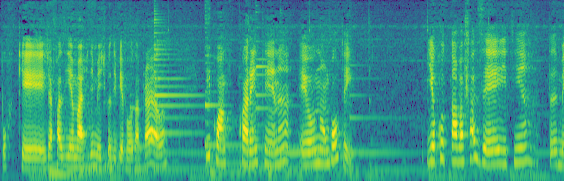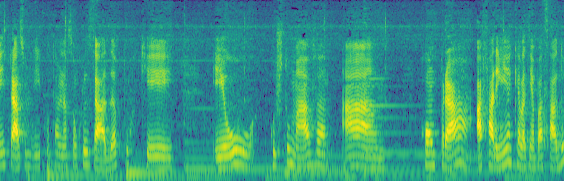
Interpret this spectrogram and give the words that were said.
porque já fazia mais de mês que eu devia voltar para ela, e com a quarentena eu não voltei. E eu continuava a fazer e tinha também traços de contaminação cruzada, porque eu costumava a comprar a farinha que ela tinha passado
